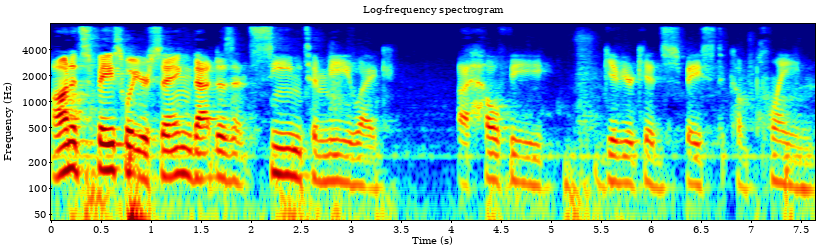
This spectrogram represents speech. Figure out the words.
On its face, what you're saying, that doesn't seem to me like a healthy give your kids space to complain.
